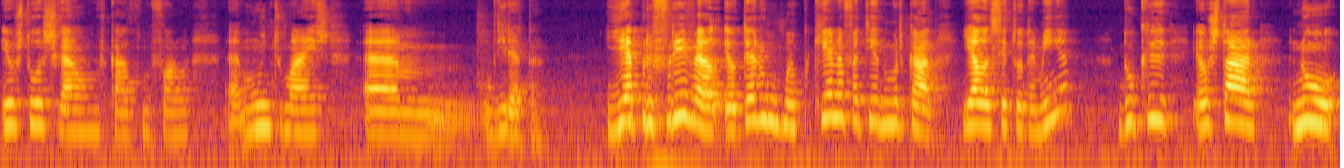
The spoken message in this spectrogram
eu estou a chegar a um mercado de uma forma uh, muito mais um, direta. E é preferível eu ter uma pequena fatia do mercado e ela ser toda minha, do que eu estar no,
